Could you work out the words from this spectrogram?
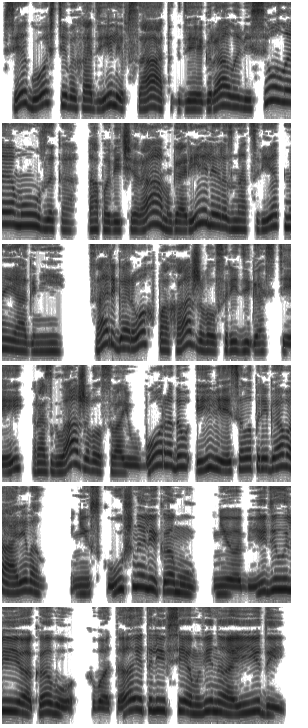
все гости выходили в сад, где играла веселая музыка, а по вечерам горели разноцветные огни. Царь Горох похаживал среди гостей, разглаживал свою бороду и весело приговаривал. «Не скучно ли кому? Не обидел ли я кого? Хватает ли всем вина и еды?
